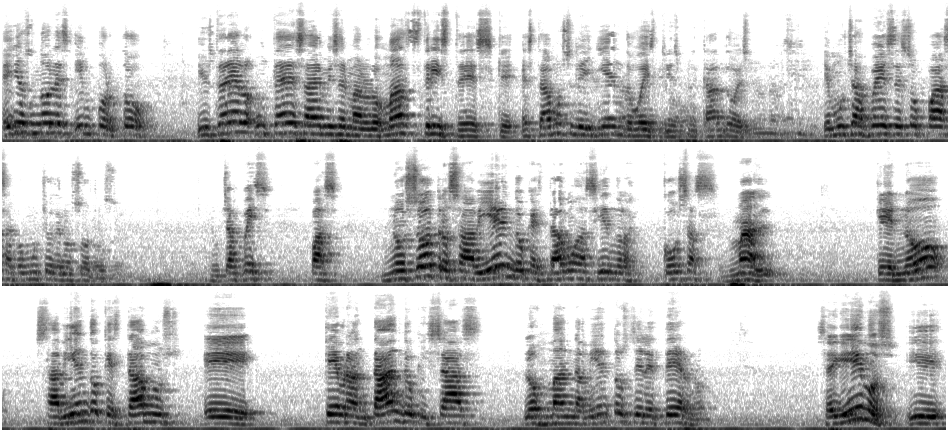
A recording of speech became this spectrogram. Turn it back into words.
ellos no les importó. Y ustedes, ustedes saben, mis hermanos, lo más triste es que estamos leyendo esto y explicando esto. Y muchas veces eso pasa con muchos de nosotros. Muchas veces pasa. Nosotros sabiendo que estamos haciendo las cosas mal, que no sabiendo que estamos eh, quebrantando quizás los mandamientos del Eterno, Seguimos y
